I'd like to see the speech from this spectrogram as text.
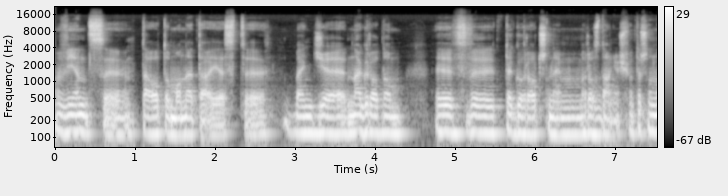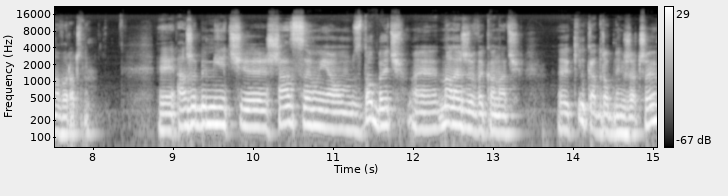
więc ta oto moneta jest, będzie nagrodą w tegorocznym rozdaniu świąteczno-noworocznym. A żeby mieć szansę ją zdobyć, należy wykonać kilka drobnych rzeczy.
